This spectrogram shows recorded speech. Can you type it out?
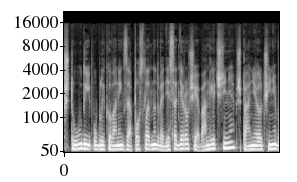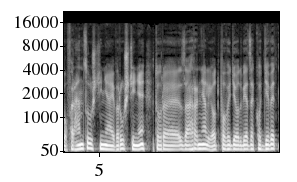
štúdí publikovaných za posledné dve desaťročia v angličtine, španielčine, vo francúzštine aj v ruštine, ktoré zahrňali odpovede od viac ako 19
